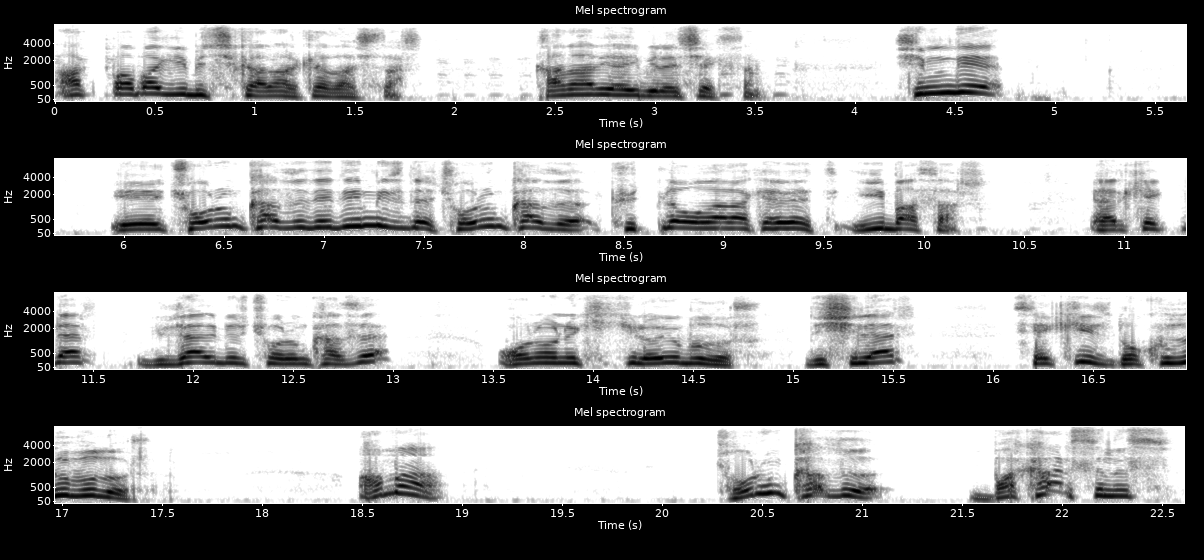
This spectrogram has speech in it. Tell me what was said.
akbaba gibi çıkar arkadaşlar. Kanaryayı bile çeksen. Şimdi e, çorum kazı dediğimizde çorum kazı kütle olarak evet iyi basar. Erkekler güzel bir çorum kazı 10-12 kiloyu bulur. Dişiler 8-9'u bulur. Ama çorum kazı bakarsınız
